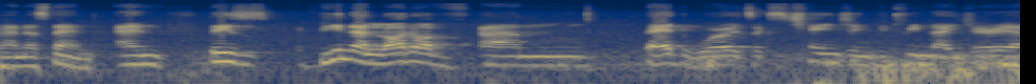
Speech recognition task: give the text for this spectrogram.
I understand, and there's been a lot of um, bad words exchanging between Nigeria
